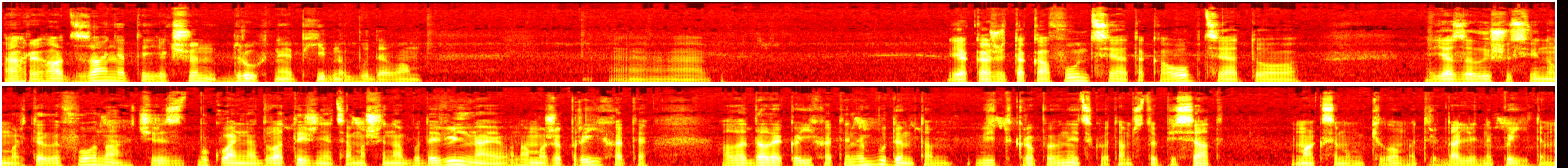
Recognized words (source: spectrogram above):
агрегат зайнятий. Якщо вдруг необхідно буде вам, е, як кажуть, така функція, така опція, то я залишу свій номер телефона. Через буквально два тижні ця машина буде вільна і вона може приїхати. Але далеко їхати не будемо. Там від Кропивницького там 150 максимум кілометрів далі не поїдемо.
